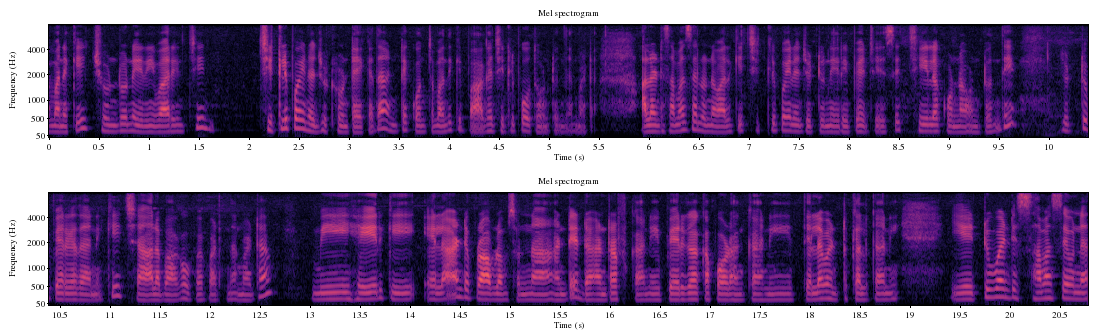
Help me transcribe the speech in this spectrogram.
మనకి చుండుని నివారించి చిట్లిపోయిన జుట్లు ఉంటాయి కదా అంటే కొంతమందికి బాగా చిట్లిపోతూ ఉంటుంది అనమాట అలాంటి సమస్యలు ఉన్న వాళ్ళకి చిట్లిపోయిన జుట్టుని రిపేర్ చేసి చీలకుండా ఉంటుంది. జుట్టు పెరగడానికి చాలా బాగా ఉపయోగపడుతుంది అనమాట మీ హెయిర్కి ఎలాంటి ప్రాబ్లమ్స్ ఉన్నా అంటే డాండ్రఫ్ కానీ పెరగకపోవడం కానీ తెల్ల వెంట్రుకలు కానీ ఎటువంటి సమస్య ఉన్నా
